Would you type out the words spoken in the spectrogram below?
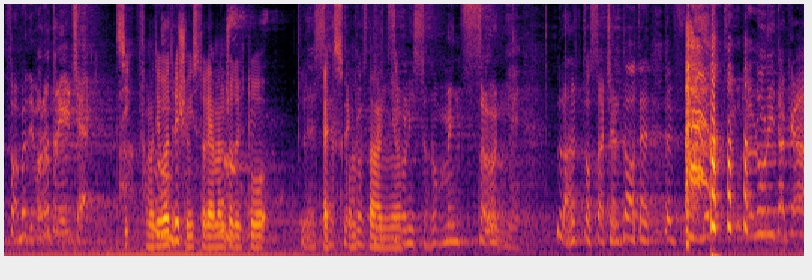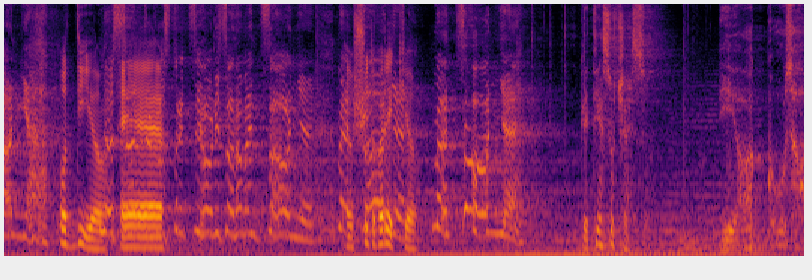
fame divoratrice. Sì, fame divoratrice visto che hai mangiato il tuo le ex compagno. Le sono menzogne. L'alto sacerdote è figlio di una lurida cagna. Oddio, le sette è... costrizioni sono menzogne. menzogne. È uscito parecchio. Menzogne. Che ti è successo? Io accuso,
